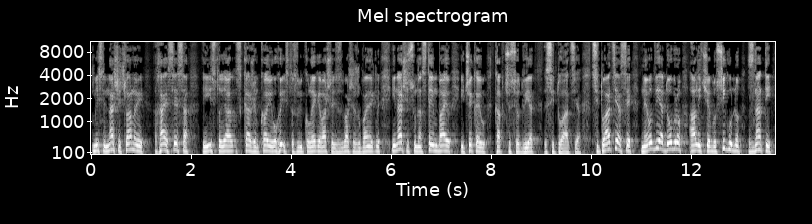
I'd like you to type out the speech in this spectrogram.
mislim, naši članovi HSS-a i isto ja kažem kao i ovi isto su mi kolege vaše iz vaše županije rekli i naši su na stand by i čekaju kako će se odvijati situacija. Situacija se ne odvija dobro, ali ćemo sigurno znati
